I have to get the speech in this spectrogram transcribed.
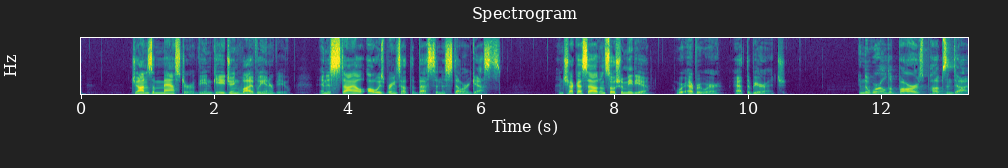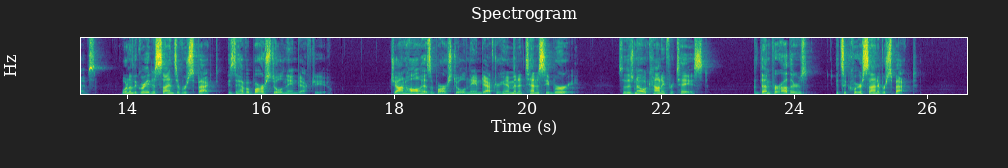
John is a master of the engaging, lively interview, and his style always brings out the best in his stellar guests. And check us out on social media. We're everywhere at The Beer Edge. In the world of bars, pubs, and dives, one of the greatest signs of respect is to have a bar stool named after you. John Hall has a bar stool named after him in a Tennessee brewery, so there's no accounting for taste. But then for others, it's a clear sign of respect.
